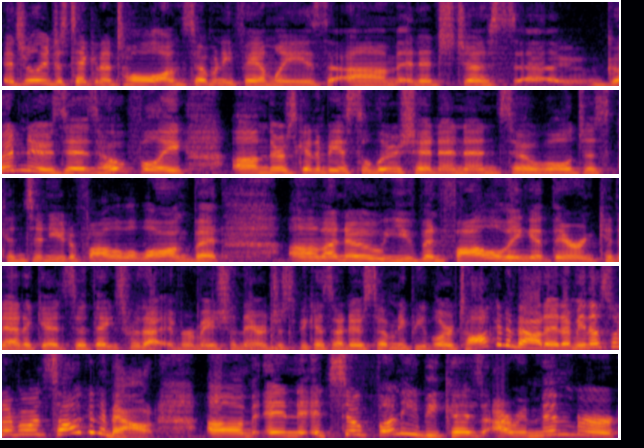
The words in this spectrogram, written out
it's really just taking a toll on so many families, um, and it's just uh, good news is hopefully um, there's going to be a solution, and and so we'll just continue to follow along. But um, I know you've been following it there in Connecticut, so thanks for that information there. Just because I know so many people are talking about it. I mean, that's what everyone's talking about, um, and it's so funny because I remember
